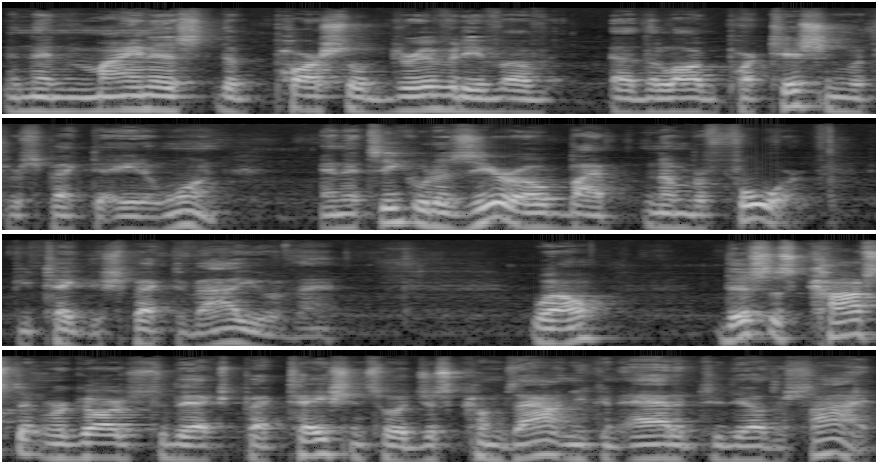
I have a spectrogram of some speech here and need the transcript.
and then minus the partial derivative of uh, the log partition with respect to eta 1. And it's equal to 0 by number 4 if you take the expected value of that. Well, this is constant in regards to the expectation, so it just comes out and you can add it to the other side.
